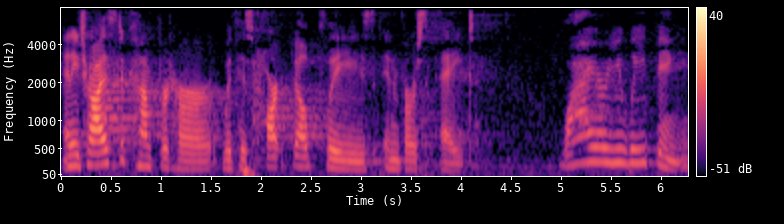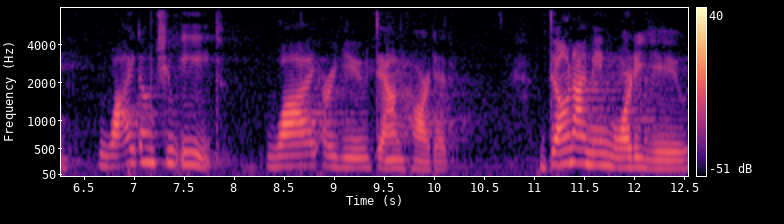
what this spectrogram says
And he tries to comfort her with his heartfelt pleas in verse 8. Why are you weeping? Why don't you eat? Why are you downhearted? Don't I mean more to you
